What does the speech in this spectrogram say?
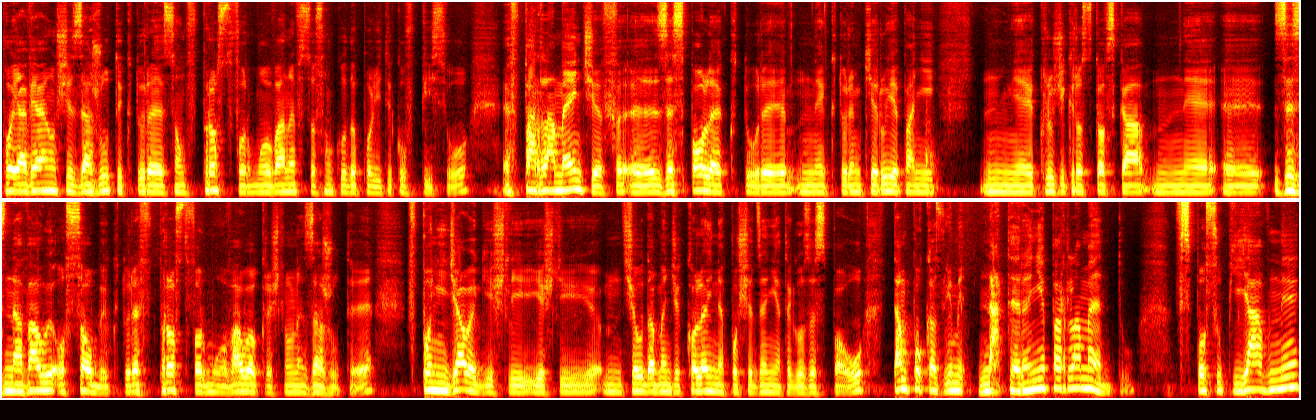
Pojawiają się zarzuty, które są wprost sformułowane w stosunku do polityków PiSu. W parlamencie, w zespole, który, którym kieruje pani Kluzik-Rostkowska, m, e, zeznawały osoby, które wprost formułowały określone zarzuty. W poniedziałek, jeśli, jeśli mm, się uda, będzie kolejne posiedzenie tego zespołu. Tam pokazujemy na terenie parlamentu w sposób jawny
